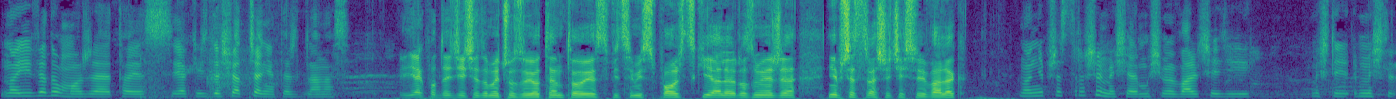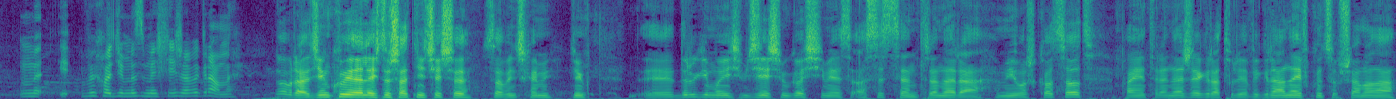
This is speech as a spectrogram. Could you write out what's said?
No i wiadomo, że to jest jakieś doświadczenie też dla nas. Jak podejdziecie do meczu z Jotem? To jest wicemistrz Polski, ale rozumiem, że nie przestraszycie się rywalek. No nie przestraszymy się, musimy walczyć i myśli, myśli, my, wychodzimy z myśli, że wygramy. Dobra, dziękuję. Leć do szatni, cieszę się z zawodniczkami. Dziękuję. Y, Drugim moim dzisiejszym gościem jest asystent trenera Miłosz Kocot. Panie trenerze, gratuluję wygranej. W końcu przełamana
